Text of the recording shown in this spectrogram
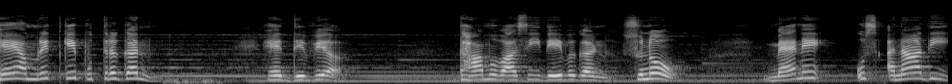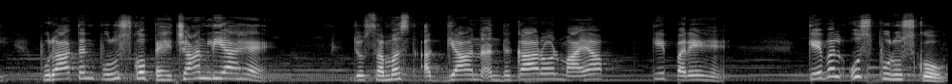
हे अमृत के पुत्रगण, हे दिव्य, धामवासी देवगण, सुनो, मैंने उस अनादि पुरातन पुरुष को पहचान लिया है, जो समस्त अज्ञान अंधकार और माया के परे हैं। केवल उस पुरुष को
